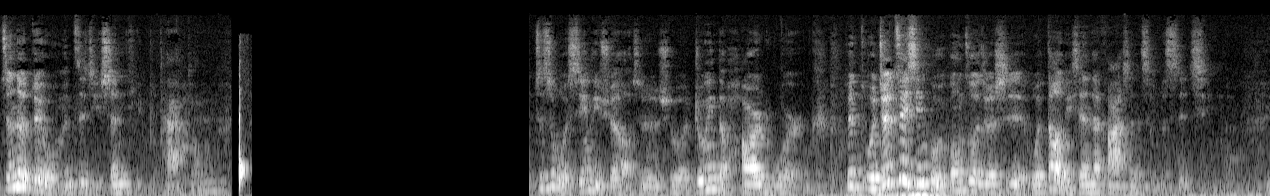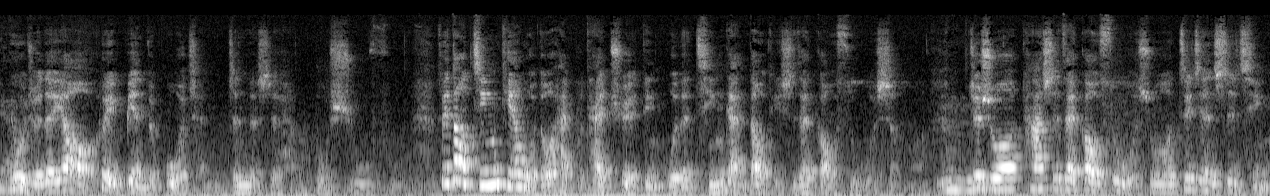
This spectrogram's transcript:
真的对我们自己身体不太好。这是我心理学老师说，doing the hard work。就我觉得最辛苦的工作就是我到底现在发生什么事情了，因为我觉得要蜕变的过程真的是很不舒服。所以到今天我都还不太确定我的情感到底是在告诉我什么。嗯，就说他是在告诉我说这件事情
